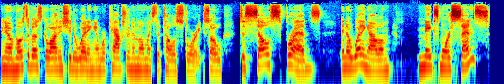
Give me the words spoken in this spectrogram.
you know, most of us go out and shoot a wedding and we're capturing the moments that tell a story. So to sell spreads in a wedding album makes more sense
